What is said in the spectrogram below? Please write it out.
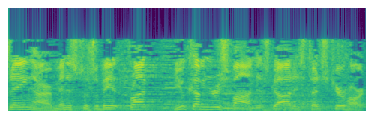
sing. Our ministers will be at front. You come and respond as God has touched your heart.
